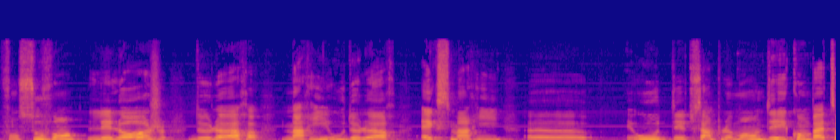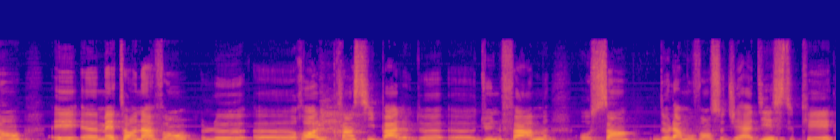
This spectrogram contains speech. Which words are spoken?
font souvent l'éloge de leur mari ou de leur ex-mari ou tout simplement des combattants et euh, mettent en avant le euh, rôle principal euh, d'une femme au sein de la mouvance djihadiste qui est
